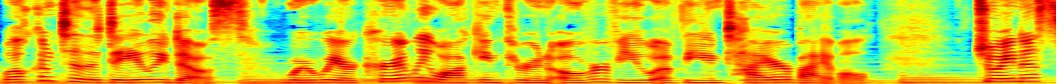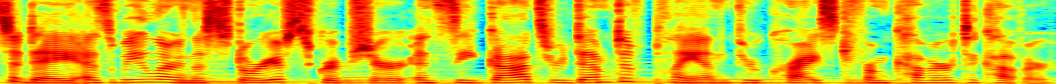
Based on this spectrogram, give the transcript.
Welcome to the Daily Dose, where we are currently walking through an overview of the entire Bible. Join us today as we learn the story of Scripture and see God's redemptive plan through Christ from cover to cover.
